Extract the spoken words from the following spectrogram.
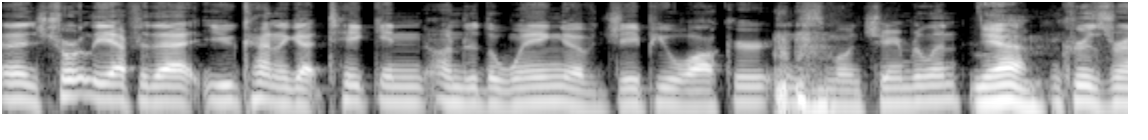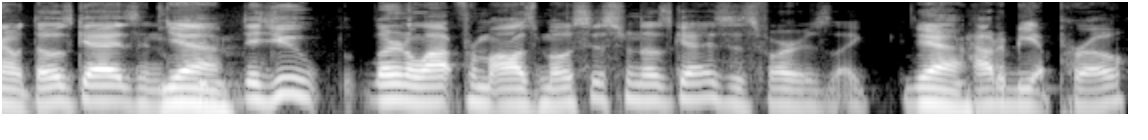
And then shortly after that, you kind of got taken under the wing of J.P. Walker and Simon Chamberlain. Yeah. and cruised around with those guys. And Yeah. did, did you learn a lot from osmosis from those guys as far as like Yeah. how to be a pro?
